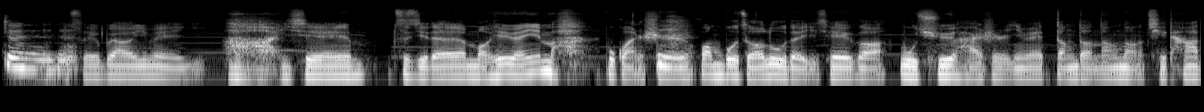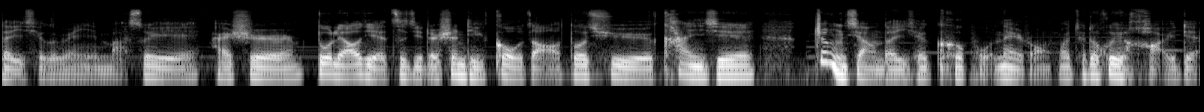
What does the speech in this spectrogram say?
对对对，所以不要因为啊一些自己的某些原因吧，不管是慌不择路的一些个误区，还是因为等等等等其他的一些个原因吧，所以还是多了解自己的身体构造，多去看一些正向的一些科普内容，我觉得会好一点。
